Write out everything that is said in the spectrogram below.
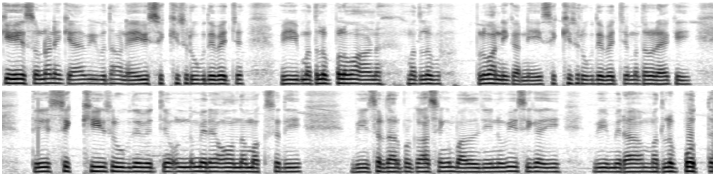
ਕੇਸ ਉਹਨਾਂ ਨੇ ਕਿਹਾ ਵੀ ਵਧਾਉਣੇ ਆ ਵੀ ਸਿੱਖੀ ਸਰੂਪ ਦੇ ਵਿੱਚ ਵੀ ਮਤਲਬ ਭਲਵਾਨ ਮਤਲਬ ਭਲਵਾਨੀ ਕਰਨੀ ਹੈ ਸਿੱਖੀ ਸਰੂਪ ਦੇ ਵਿੱਚ ਮਤਲਬ ਰਹਿ ਕੇ ਹੀ। ਤੇ ਸਿੱਖੀ ਸਰੂਪ ਦੇ ਵਿੱਚ ਉਹਨਾਂ ਮੇਰੇ ਆਉਣ ਦਾ ਮਕਸਦ ਹੀ ਵੀ ਸਰਦਾਰ ਪ੍ਰਕਾਸ਼ ਸਿੰਘ ਬਾਦਲ ਜੀ ਨੂੰ ਵੀ ਸੀਗਾ ਜੀ ਵੀ ਮੇਰਾ ਮਤਲਬ ਪੁੱਤ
